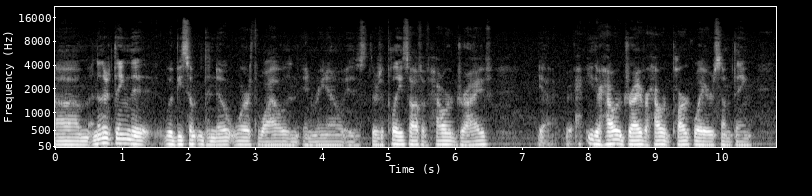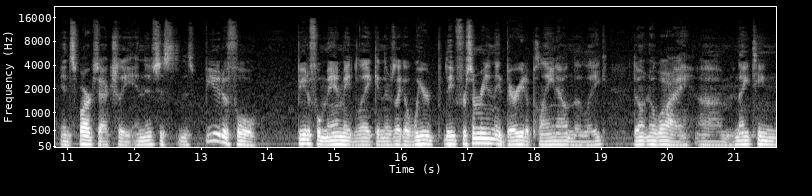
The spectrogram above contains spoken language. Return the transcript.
Um, another thing that would be something to note worthwhile in, in Reno is there's a place off of Howard Drive. Yeah, either Howard Drive or Howard Parkway or something in Sparks, actually. And it's just this beautiful, beautiful man made lake. And there's like a weird, they for some reason, they buried a plane out in the lake. Don't know why. Um, 19,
